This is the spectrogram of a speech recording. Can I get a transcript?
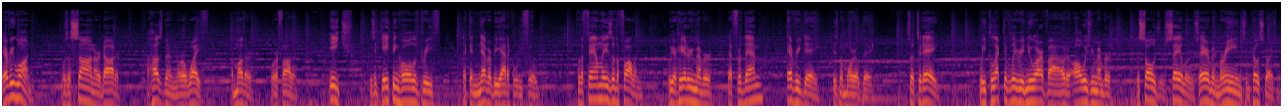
Every one was a son or a daughter, a husband or a wife, a mother or a father. Each is a gaping hole of grief that can never be adequately filled. For the families of the fallen, we are here to remember that for them, every day is Memorial Day. So today, we collectively renew our vow to always remember the soldiers, sailors, airmen, Marines, and Coast Guardsmen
